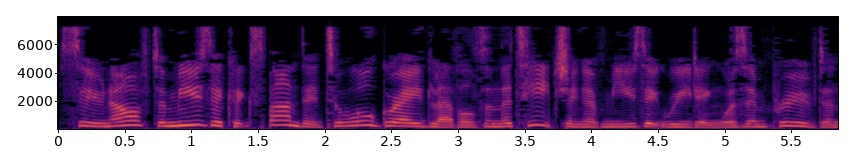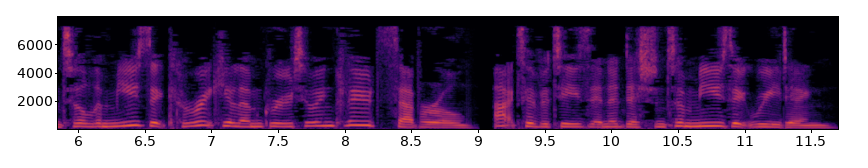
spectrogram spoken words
Soon after music expanded to all grade levels and the teaching of music reading was improved until the music curriculum grew to include several activities in addition to music reading.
